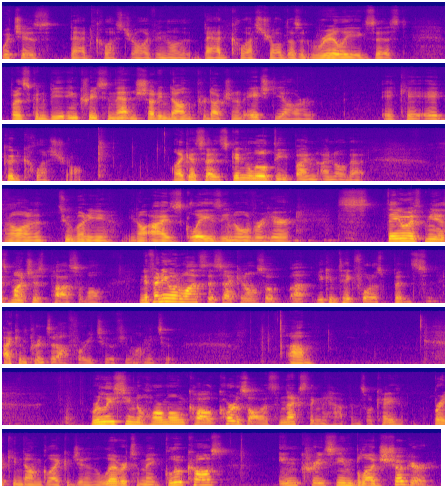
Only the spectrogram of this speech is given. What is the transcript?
which is bad cholesterol, even though bad cholesterol doesn't really exist. But it's going to be increasing that and shutting down the production of HDL, or AKA good cholesterol. Like I said, it's getting a little deep. I, I know that. I don't want too many, you know, eyes glazing over here. Stay with me as much as possible. And if anyone wants this, I can also, uh, you can take photos, but I can print it off for you too if you want me to. Um, releasing a hormone called cortisol. That's the next thing that happens, okay? Breaking down glycogen in the liver to make glucose, increasing blood sugar.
